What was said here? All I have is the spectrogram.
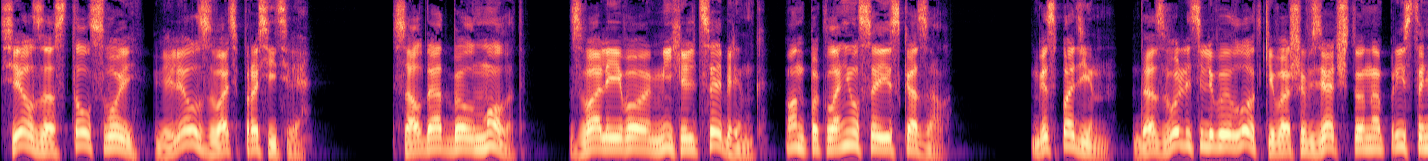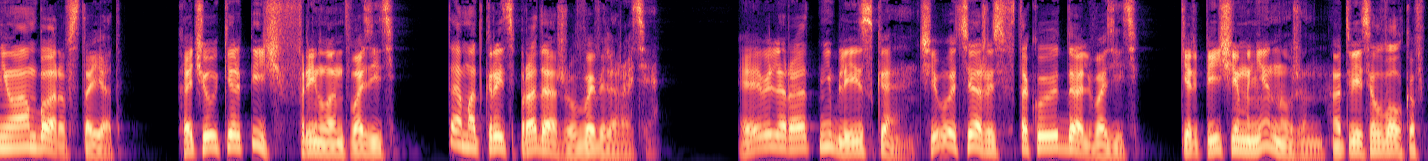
Сел за стол свой, велел звать просителя. Солдат был молод. Звали его Михель Цеберинг. Он поклонился и сказал. «Господин, дозволите ли вы лодки ваши взять, что на пристани у амбаров стоят? Хочу кирпич в Фринланд возить. Там открыть продажу в Эвелерате». «Эвелерат не близко. Чего тяжесть в такую даль возить? Кирпич и мне нужен», — ответил Волков.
